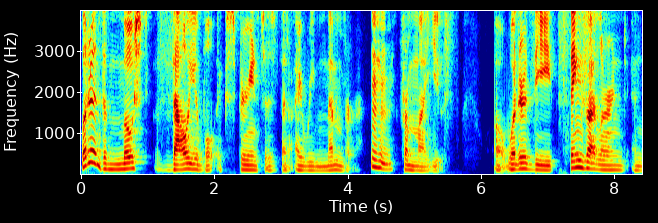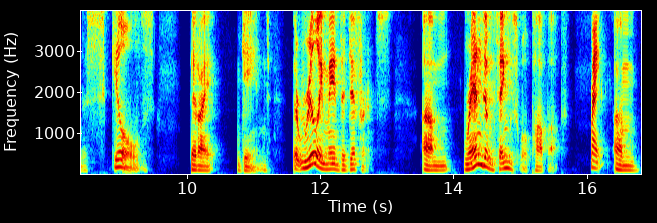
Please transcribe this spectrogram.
what are the most valuable experiences that I remember mm-hmm. from my youth? Uh, what are the things I learned and the skills that I gained that really made the difference? Um, random things will pop up. Right. Um,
